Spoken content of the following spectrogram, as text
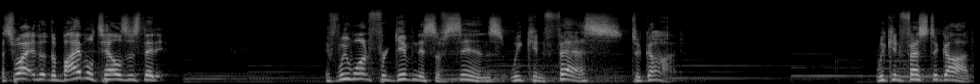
That's why the Bible tells us that if we want forgiveness of sins, we confess to God. We confess to God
